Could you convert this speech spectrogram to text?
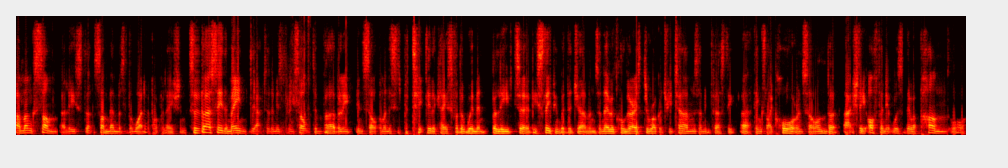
among some, at least, some members of the wider population. So, firstly, the main reaction to them is to insult, to verbally insult them, and this is particularly the case for the women believed to be sleeping with the Germans, and they were called various derogatory terms. I mean, firstly, uh, things like whore and so on, but actually, often it was they were puns or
